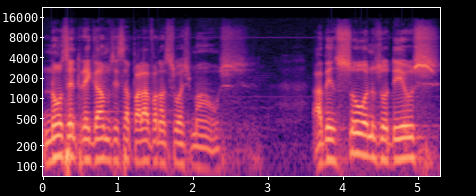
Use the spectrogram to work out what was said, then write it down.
nós entregamos essa palavra nas suas mãos. Abençoa-nos, ó oh Deus,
